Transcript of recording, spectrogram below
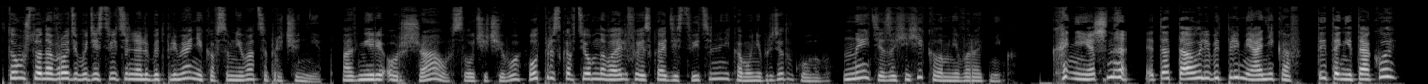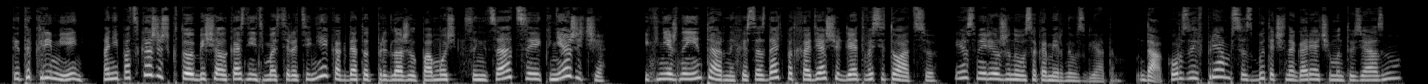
в том, что она вроде бы действительно любит племянников, сомневаться причин нет. А в мире Оршау, в случае чего, отпрысков темного эльфа искать действительно никому не придет в голову. Нейти захихикала мне воротник. Конечно, это Тау любит племянников. Ты-то не такой, ты-то кремень. А не подскажешь, кто обещал казнить мастера теней, когда тот предложил помочь с инициацией княжича? И княжно-янтарных и создать подходящую для этого ситуацию. Я смирил жену высокомерным взглядом. Да, Корза и впрямь с избыточно горячим энтузиазмом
